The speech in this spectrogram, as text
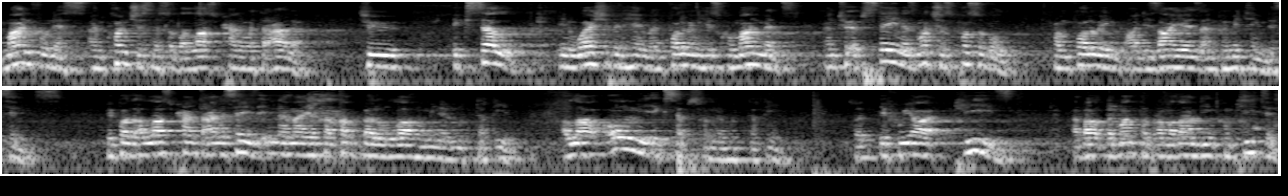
mindfulness and consciousness of Allah subhanahu wa ta'ala, to excel in worshipping Him and following His commandments, and to abstain as much as possible from following our desires and committing the sins. Because Allah subhanahu wa ta'ala says, إِنَّمَا يَتَقَبَّلُ اللَّهُ مِنَ الْمُتَّقِينَ Allah only accepts from the muttaqeen. So if we are pleased about the month of Ramadan being completed,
